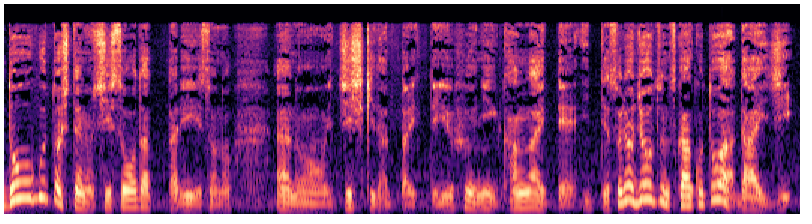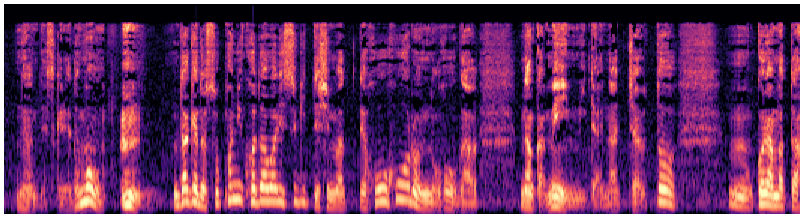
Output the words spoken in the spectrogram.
道具としての思想だったり、その、あの、知識だったりっていうふうに考えていって、それを上手に使うことは大事なんですけれども、だけどそこにこだわりすぎてしまって方法論の方がなんかメインみたいになっちゃうと、うん、これはまた、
